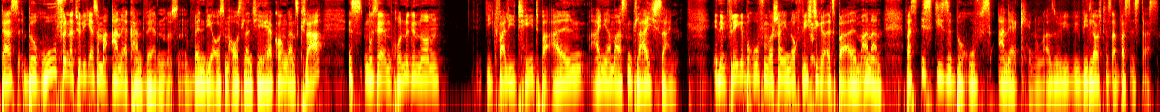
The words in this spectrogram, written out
dass Berufe natürlich erst einmal anerkannt werden müssen, wenn die aus dem Ausland hierher kommen, ganz klar. Es muss ja im Grunde genommen die Qualität bei allen einigermaßen gleich sein. In den Pflegeberufen wahrscheinlich noch wichtiger als bei allem anderen. Was ist diese Berufsanerkennung? Also wie, wie, wie läuft das ab? Was ist das?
